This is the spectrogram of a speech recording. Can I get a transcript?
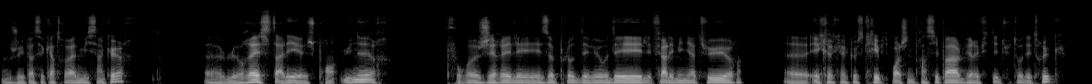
Donc je vais y passer 4h30, 5h. Euh, le reste, allez, je prends une heure pour euh, gérer les uploads des VOD, faire les miniatures, euh, écrire quelques scripts pour la chaîne principale, vérifier des tutos, des trucs.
